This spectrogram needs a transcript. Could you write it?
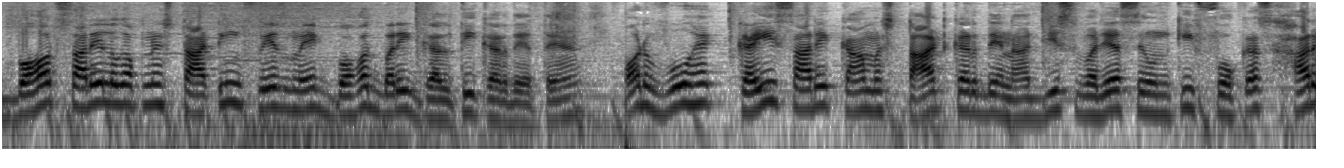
बहुत सारे लोग अपने स्टार्टिंग फ़ेज़ में एक बहुत बड़ी गलती कर देते हैं और वो है कई सारे काम स्टार्ट कर देना जिस वजह से उनकी फोकस हर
